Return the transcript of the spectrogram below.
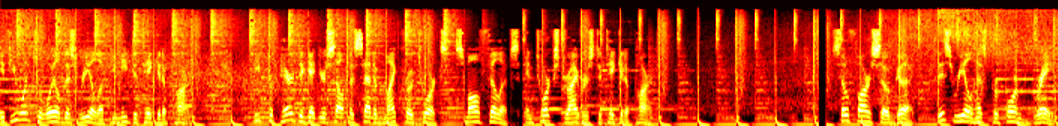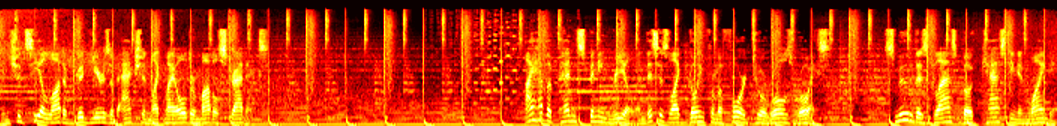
If you want to oil this reel up you need to take it apart. Be prepared to get yourself a set of micro Torx, small Phillips, and Torx drivers to take it apart. So far so good. This reel has performed great and should see a lot of good years of action like my older model Stradics. I have a Penn spinning reel and this is like going from a Ford to a Rolls-Royce. Smooth as glass both casting and winding.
